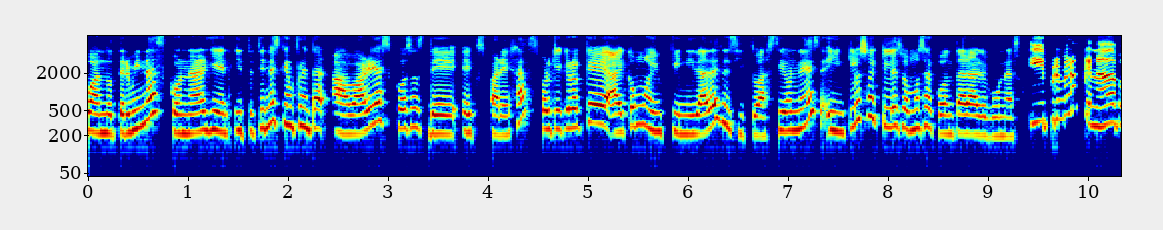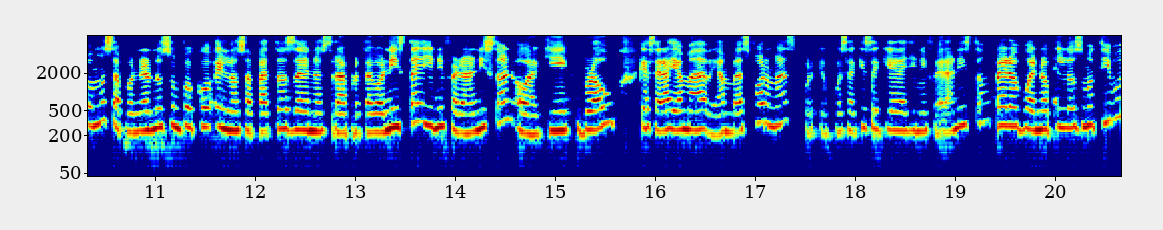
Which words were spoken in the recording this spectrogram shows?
cuando terminas con alguien y te tienes que enfrentar a varias cosas de exparejas, porque creo que hay como infinidades de situaciones e incluso aquí les vamos a contar algunas. Y primero que nada vamos a ponernos un poco en los zapatos de nuestra protagonista Jennifer Aniston o aquí Broke, que será llamada de ambas formas, porque pues aquí se quiere Jennifer Aniston, pero bueno, los motivos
